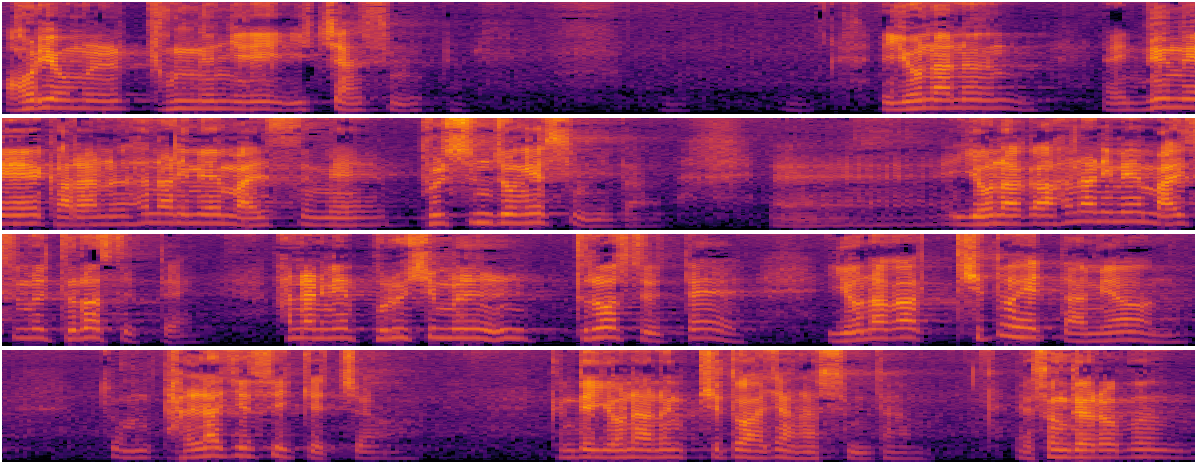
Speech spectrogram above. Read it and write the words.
어려움을 겪는 일이 있지 않습니까? 요나는 느네에 가라는 하나님의 말씀에 불순종했습니다. 요나가 하나님의 말씀을 들었을 때, 하나님의 부르심을 들었을 때 요나가 기도했다면 좀 달라질 수 있겠죠. 근데 요나는 기도하지 않았습니다. 예, 성도 여러분,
